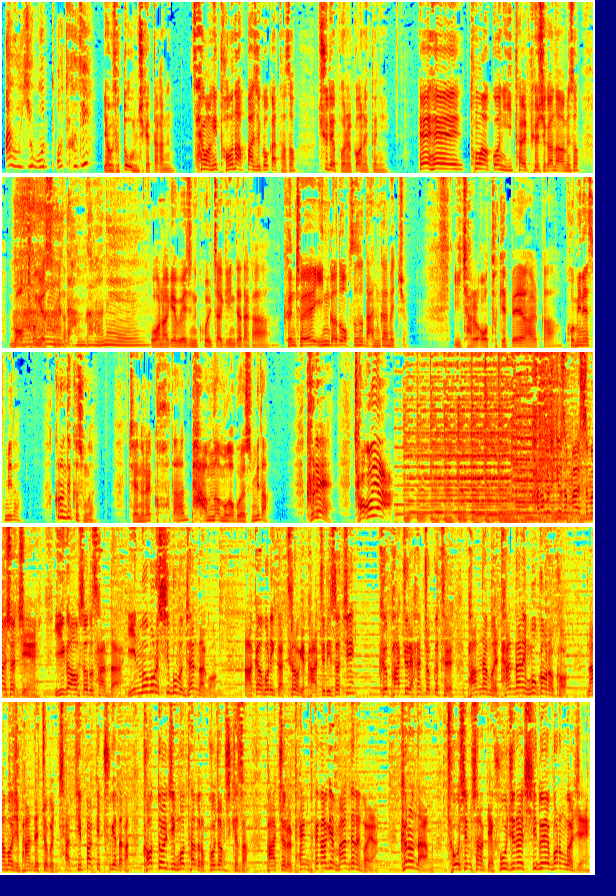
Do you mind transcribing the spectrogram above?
아유, 이거 어, 어떡하지? 여기서 또 움직였다가는 상황이 더 나빠질 것 같아서 휴대폰을 꺼냈더니 헤헤 통화권 이탈 표시가 나오면서 먹통이었습니다. 아, 난감하네. 워낙에 외진 골짜기인데다가 근처에 인가도 없어서 난감했죠. 이 차를 어떻게 빼야 할까 고민했습니다. 그런데 그 순간 제 눈에 커다란 밤나무가 보였습니다. 그래 저거야! 할아버지께서 말씀하셨지. 이가 없어도 산다. 잇몸으로 씹으면 된다고. 아까 보니까 트럭에 밧줄이 있었지? 그 밧줄의 한쪽 끝을 밤나무에 단단히 묶어놓고 나머지 반대쪽은 차 뒷바퀴 축에다가 겉돌지 못하도록 고정시켜서 밧줄을 팽팽하게 만드는 거야. 그런 다음 조심스럽게 후진을 시도해 보는 거지.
